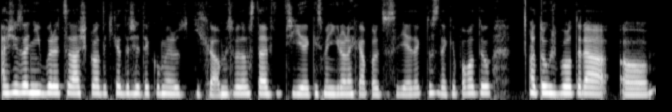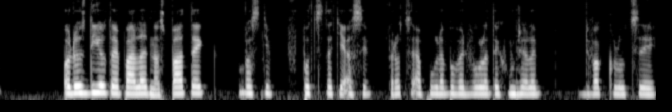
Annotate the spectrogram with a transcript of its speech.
A že za ní bude celá škola teďka držet jako minutu ticha. A my jsme tam stále v té třídě, taky jsme nikdo nechápali, co se děje, tak to si taky pamatuju. A to už bylo teda o, o dost díl, to je pár let na zpátek. Vlastně v podstatě asi v roce a půl nebo ve dvou letech umřeli dva kluci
